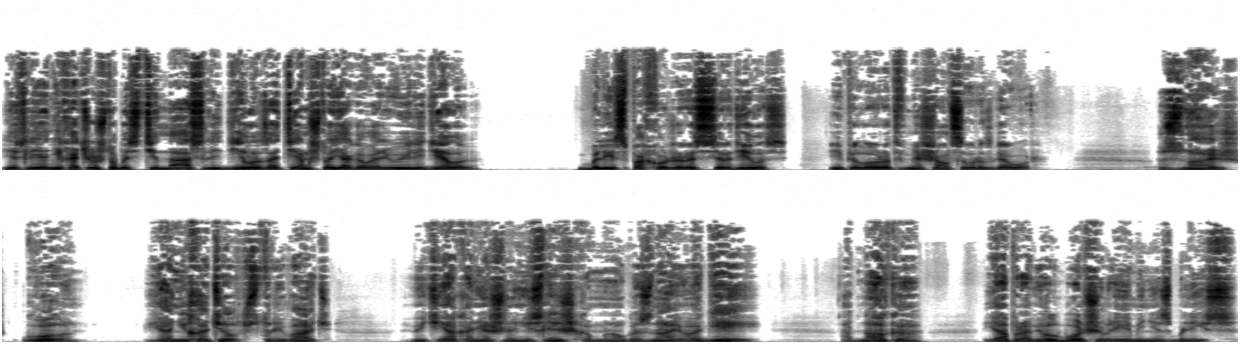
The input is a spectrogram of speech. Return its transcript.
Если я не хочу, чтобы стена следила за тем, что я говорю или делаю? Близ, похоже, рассердилась, и Пилород вмешался в разговор. — Знаешь, Голан, я не хотел встревать, ведь я, конечно, не слишком много знаю о гее. Однако я провел больше времени с Близ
